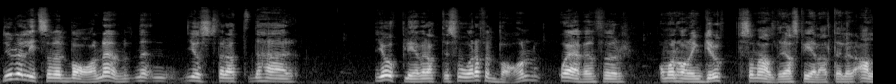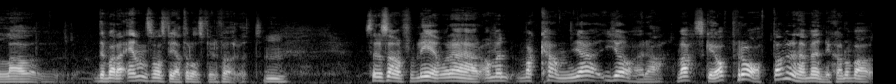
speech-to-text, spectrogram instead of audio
Då gjorde jag lite som med barnen. Just för att det här. Jag upplever att det är svåra för barn. Och även för om man har en grupp som aldrig har spelat eller alla. Det är bara en som har spelat rollspel förut. Mm. Så det är samma problem. Och det här, ja men vad kan jag göra? Va? Ska jag prata med den här människan och bara,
